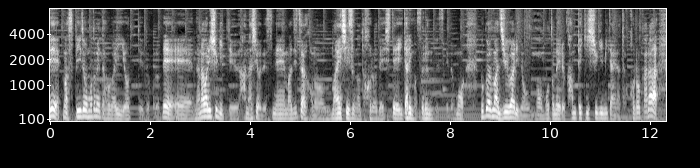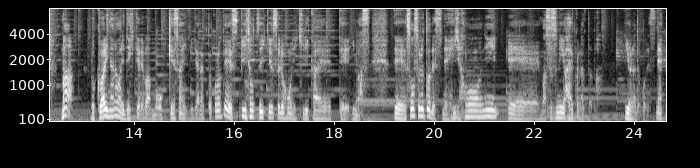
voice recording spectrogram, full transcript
で、まあ、スピードを求めた方がいいよっていうところで、えー、7割主義っていう話をですね、まあ、実はこの前シーズンのところでしていたりもするんですけども、僕はまあ10割のもう求める完璧主義みたいなところから、まあ、6割、7割できてればもう OK サインみたいなところでスピードを追求する方に切り替えています。でそうするとですね、非常に、えーまあ、進みが速くなったというようなところですね。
